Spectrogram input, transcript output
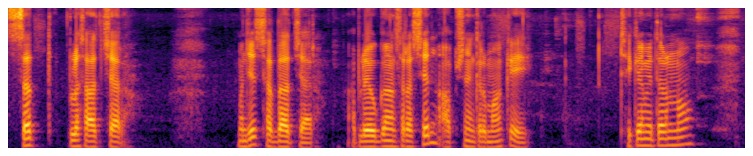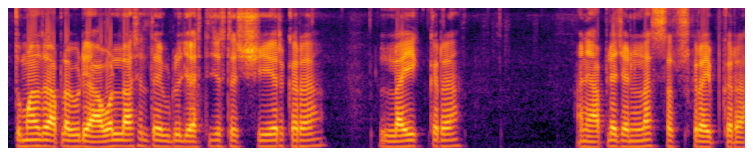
सत प्लस आचार म्हणजे सदाचार. आपलं योग्य आन्सर असेल ऑप्शन क्रमांक ए ठीक आहे मित्रांनो? तुम्हाला जर आपला व्हिडिओ आवडला असेल तर व्हिडिओ जास्तीत जास्त शेअर करा लाईक करा आणि आपल्या चॅनलला सबस्क्राईब करा.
